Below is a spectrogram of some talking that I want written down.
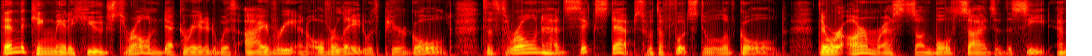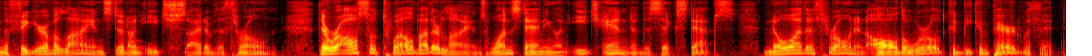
Then the king made a huge throne decorated with ivory and overlaid with pure gold. The throne had six steps with a footstool of gold. There were armrests on both sides of the seat, and the figure of a lion stood on each side of the throne. There were also twelve other lions, one standing on each end of the six steps. No other throne in all the world could be compared with it.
